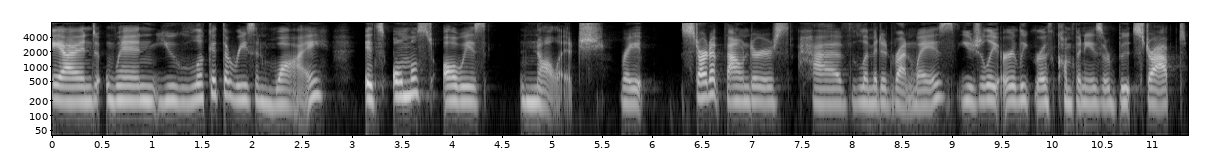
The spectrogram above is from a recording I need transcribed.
And when you look at the reason why, it's almost always knowledge, right? Startup founders have limited runways. Usually, early growth companies are bootstrapped.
